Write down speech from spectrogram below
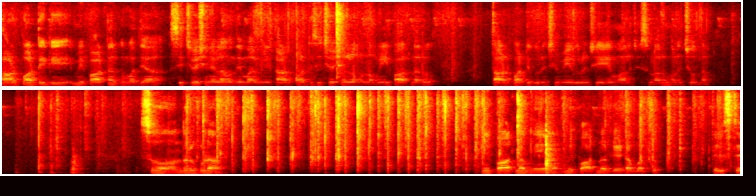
థర్డ్ పార్టీకి మీ పార్ట్నర్కి మధ్య సిచ్యువేషన్ ఎలా ఉంది? మరి మీ థర్డ్ పార్టీ సిచ్యువేషన్లో ఉన్న మీ పార్ట్నరు థర్డ్ పార్టీ గురించి మీ గురించి ఏం ఆలోచిస్తున్నారో మనం చూద్దాం. సో అందరూ కూడా మీ పార్ట్నర్ నేమ్ మీ పార్ట్నర్ డేట్ ఆఫ్ బర్త్ తెలిస్తే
